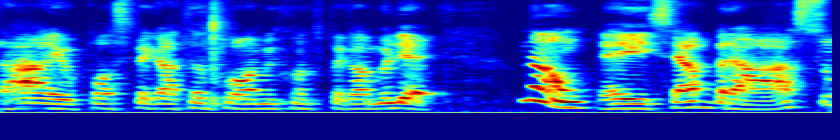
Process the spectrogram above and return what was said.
ah, eu posso pegar tanto homem quanto pegar mulher. Não, é esse abraço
